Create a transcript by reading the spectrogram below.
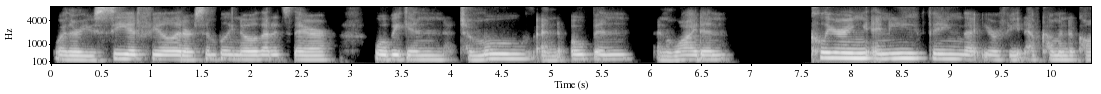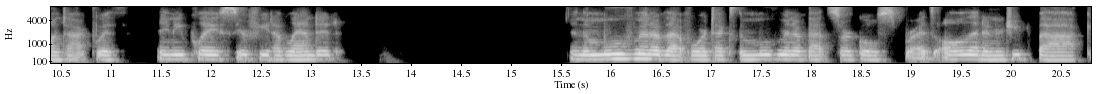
whether you see it, feel it, or simply know that it's there, will begin to move and open and widen, clearing anything that your feet have come into contact with, any place your feet have landed. And the movement of that vortex, the movement of that circle spreads all that energy back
